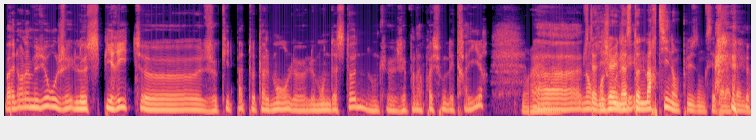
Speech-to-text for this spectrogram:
Bah, dans la mesure où j'ai le spirit, euh, je quitte pas totalement le, le monde d'Aston, donc euh, j'ai pas l'impression de les trahir. Ouais. Euh, non, t'as déjà une Aston Martin en plus, donc c'est pas la peine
